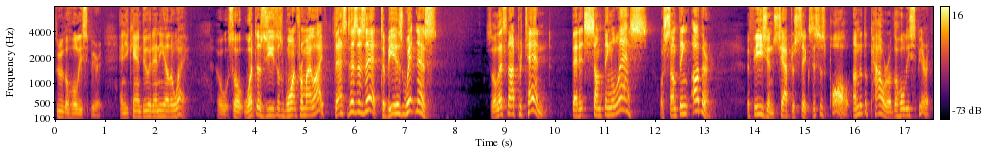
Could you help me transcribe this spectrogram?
through the Holy Spirit. And you can't do it any other way. So, what does Jesus want from my life? That's, this is it, to be his witness. So, let's not pretend that it's something less or something other. Ephesians chapter 6, this is Paul under the power of the Holy Spirit.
